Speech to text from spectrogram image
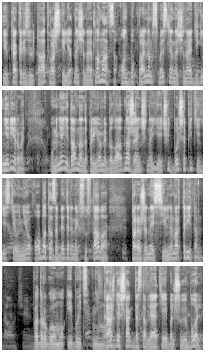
И как результат, ваш скелет начинает ломаться. Он в буквальном смысле начинает дегенерировать. У меня недавно на приеме была одна женщина, ей чуть больше 50, у нее оба тазобедренных сустава поражены сильным артритом. По-другому и быть не может. Каждый шаг доставляет ей большую боль.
